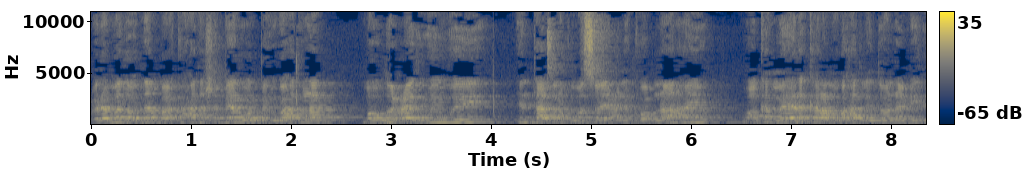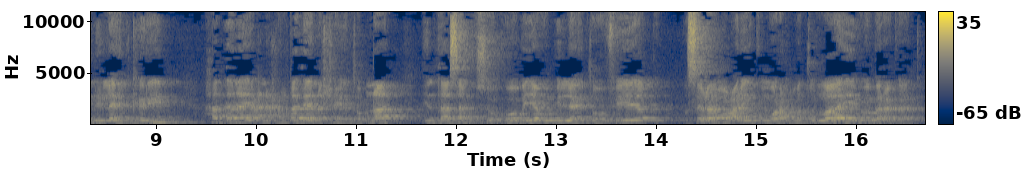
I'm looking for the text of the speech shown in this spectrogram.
culamadoo dhan baa ka hadasha meel walbay uga hadlaan mawduucaadu weyn weeye. Intaasna kuma soo yacni koobnaanahayo. Waan ka meelo kalaan uga hadli doonaa biidn illahi alkariim. Haddana yani xalqadeena shan iyo tobnaad intaasaan ku soo koobaya wabillahi towfiiq wasalaamu calaykum waraxmat ullaahi wabarakaatu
